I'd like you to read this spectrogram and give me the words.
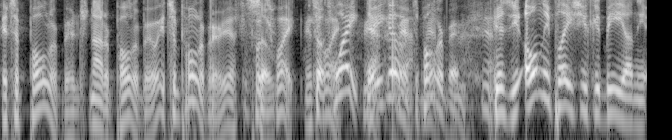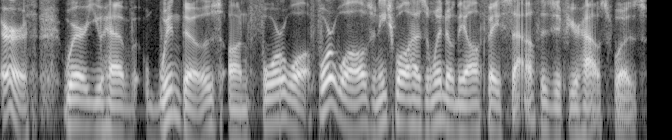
It's a polar bear. It's not a polar bear. It's a polar bear. Yes, it's, so, it's white. It's so white. it's white. There Yeah, you go. yeah, it's a polar yeah, bear. Because the only place you could be on the Earth where you have windows on four wall, four walls, and each wall has a window, and they all face south, is if your house was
